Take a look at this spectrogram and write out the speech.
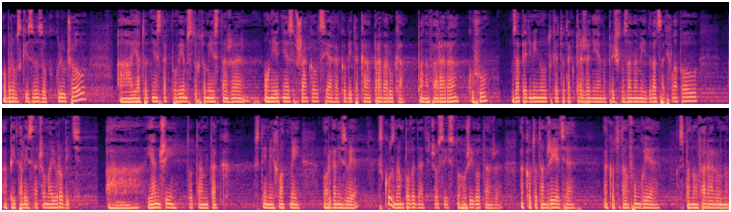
obrovský zväzok kľúčov a ja to dnes tak poviem z tohto miesta, že on je dnes v Šákovciach akoby taká pravá ruka pána Farara, Kufu. Za 5 minút, keď to tak preženiem, prišlo za nami 20 chlapov a pýtali sa, čo majú robiť. A Janči to tam tak s tými chlapmi organizuje. Skús nám povedať, čo si z toho života, že ako to tam žijete, ako to tam funguje s pánom Farárom,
